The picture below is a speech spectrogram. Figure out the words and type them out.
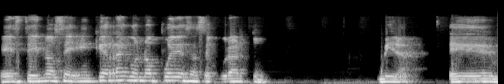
este, no sé, ¿en qué rango no puedes asegurar tú? Mira, eh,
